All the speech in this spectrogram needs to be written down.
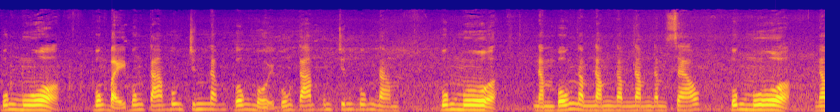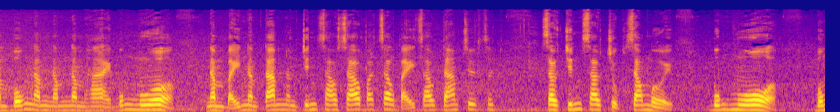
45 40 47 48 49 5 40 48 49 45 40 54 55 55 56 40 54 55 52 40 57 58 59 66 67 68 69 60 60 40 42 40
